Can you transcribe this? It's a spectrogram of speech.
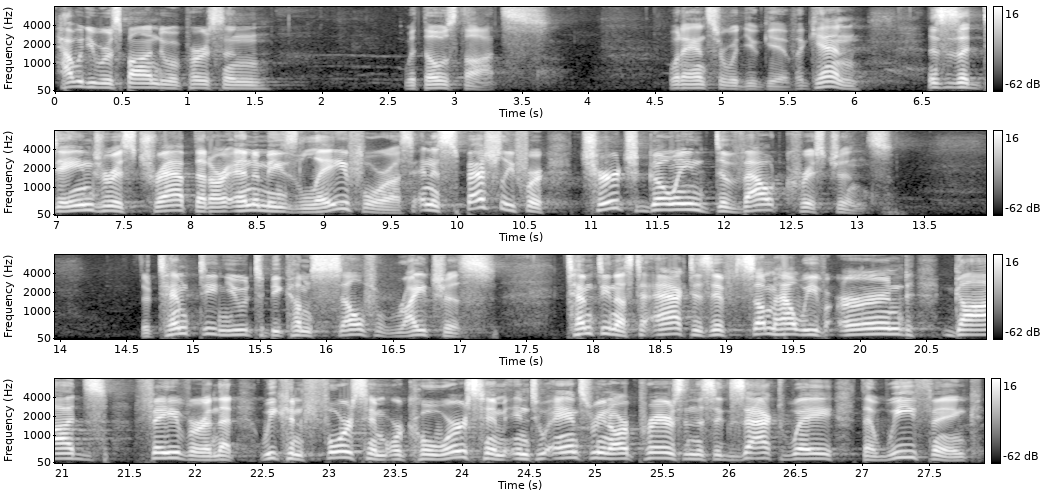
How would you respond to a person with those thoughts? What answer would you give? Again, this is a dangerous trap that our enemies lay for us, and especially for church going, devout Christians. They're tempting you to become self righteous, tempting us to act as if somehow we've earned God's favor and that we can force Him or coerce Him into answering our prayers in this exact way that we think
